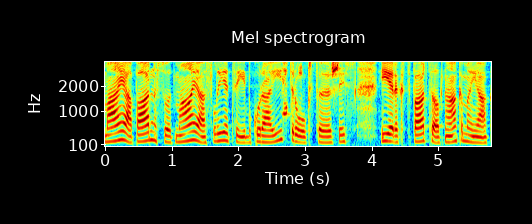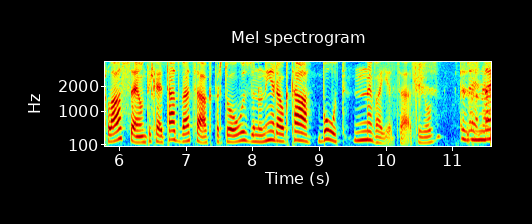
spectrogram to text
mājā pārnesot mājās liecību, kurā iztrūkst eh, šis ieraksts pārcelt nākamajā klasē, un tikai tad vecāki par to uzzina un ieraug, tā būt nevajadzētu. Ilzi? Nē, nē,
